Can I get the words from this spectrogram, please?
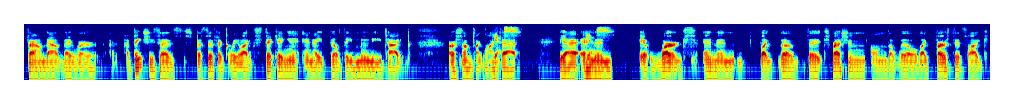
found out they were. I think she says specifically like sticking it in a filthy moony type or something like yes. that. Yeah, and then it works and then like the the expression on the will like first it's like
